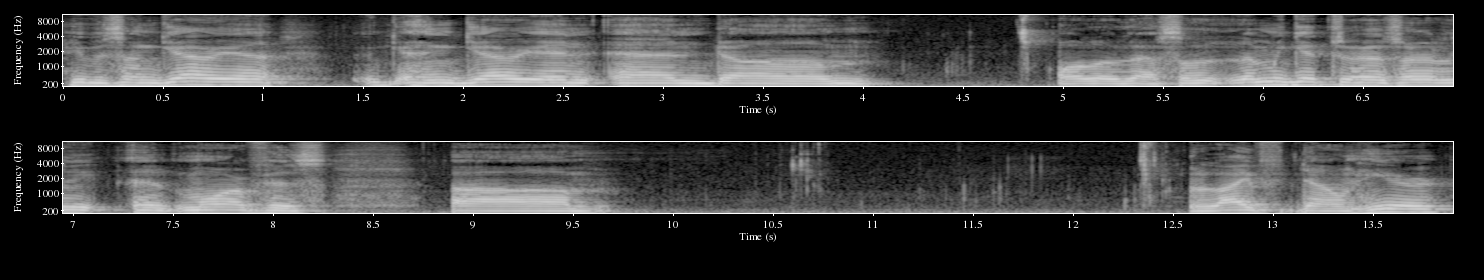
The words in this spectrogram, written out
he was Hungarian, Hungarian, and um, all of that. So let me get to his early, uh, more of his um, life down here.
